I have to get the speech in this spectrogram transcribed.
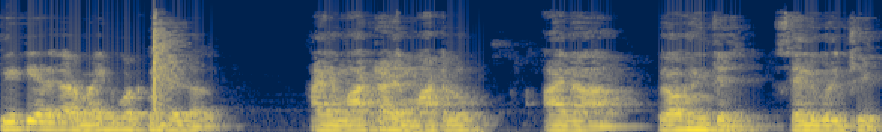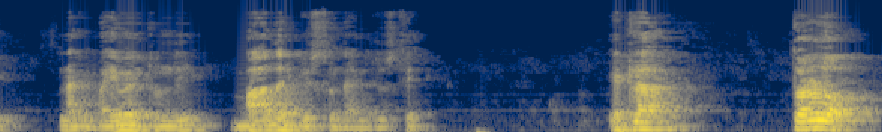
కేటీఆర్ గారు మైక్ పట్టుకుంటే కాదు ఆయన మాట్లాడే మాటలు ఆయన వ్యవహరించే శైలి గురించి నాకు భయం అవుతుంది బాధ అనిపిస్తుంది ఆయన చూస్తే. ఎట్లా? త్వరలో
